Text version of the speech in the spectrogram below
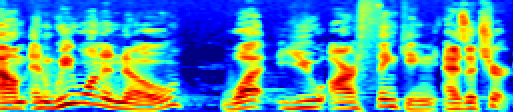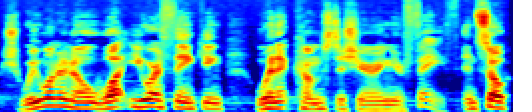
Um, and we want to know what you are thinking as a church. We want to know what you are thinking when it comes to sharing your faith. And so,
